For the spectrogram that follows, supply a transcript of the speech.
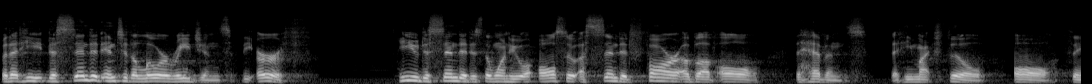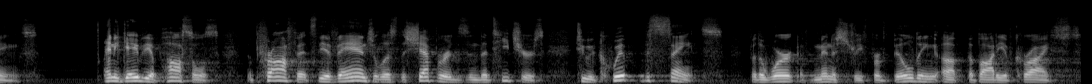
But that he descended into the lower regions, the earth. He who descended is the one who also ascended far above all the heavens, that he might fill all things. And he gave the apostles, the prophets, the evangelists, the shepherds, and the teachers to equip the saints for the work of ministry, for building up the body of Christ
